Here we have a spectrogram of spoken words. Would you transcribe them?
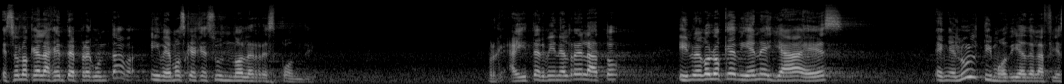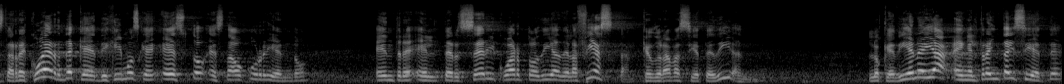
Eso es lo que la gente preguntaba. Y vemos que Jesús no le responde. Porque ahí termina el relato. Y luego lo que viene ya es en el último día de la fiesta. Recuerde que dijimos que esto está ocurriendo entre el tercer y cuarto día de la fiesta, que duraba siete días. Lo que viene ya en el 37,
